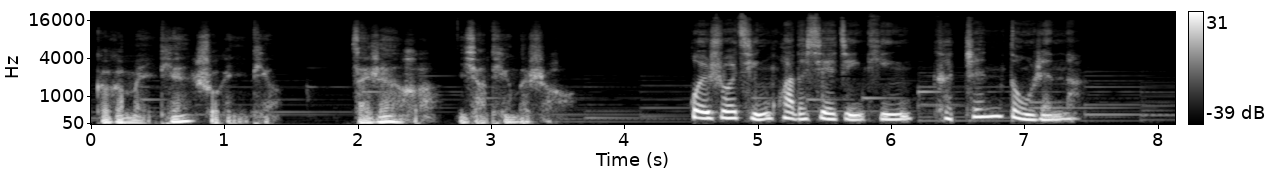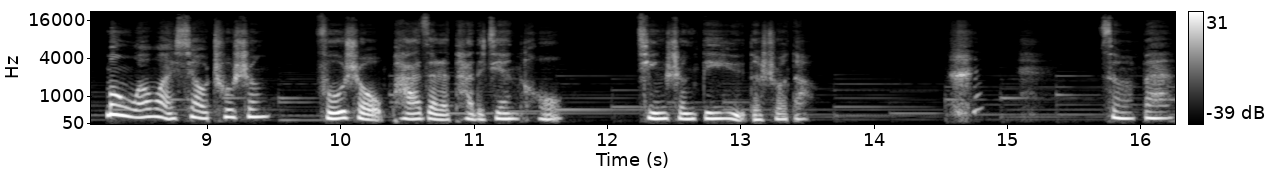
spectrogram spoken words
哥哥每天说给你听，在任何你想听的时候。会说情话的谢景亭可真动人呐！孟婉婉笑出声，俯手趴在了他的肩头，轻声低语的说道：“ 怎么办？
